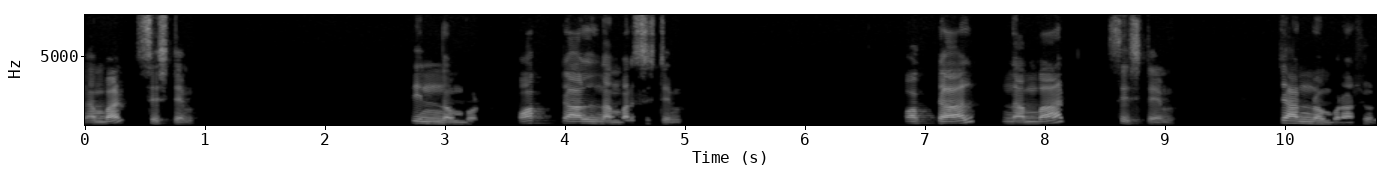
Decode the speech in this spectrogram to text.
number system তিন নম্বর octal number system octal number system চার নম্বর আসুন।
